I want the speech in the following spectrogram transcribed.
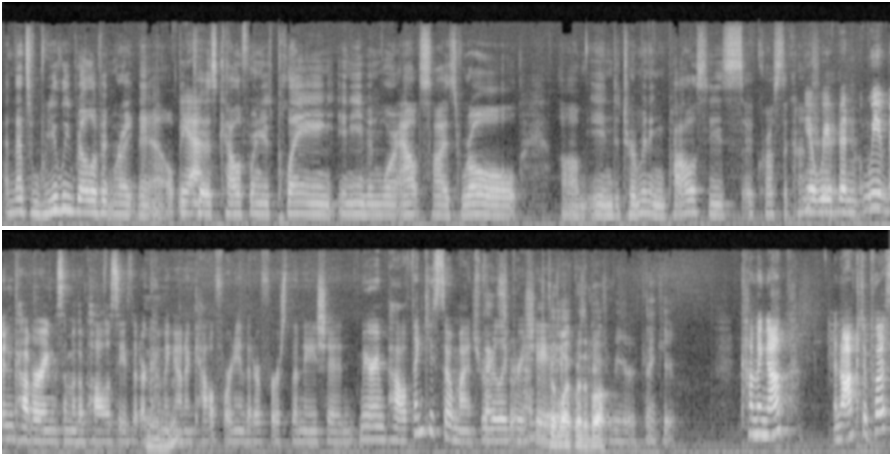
and that's really relevant right now Yeah. because California is playing an even more outsized role um, in determining policies across the country. Yeah, we've been we've been covering some of the policies that are coming out of California that are first in the nation. Miriam Pawel, thank you so much. We Thanks really for having appreciate me. it. Good luck with the book. Thank you. Coming up, an octopus,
